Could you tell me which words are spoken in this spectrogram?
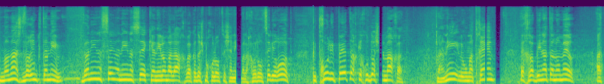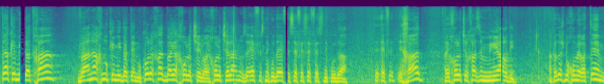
ממש דברים קטנים. ואני אנסה, אני אנסה, כי אני לא מלאך, והקדוש ברוך הוא לא רוצה שאני מלאך, אבל הוא רוצה לראות, פיתחו לי פתח כחודו של מחט. ואני, לעומתכם, איך רבי נתן אומר, אתה כמידתך ואנחנו כמידתנו. כל אחד ביכולת שלו, היכולת שלנו זה 0.000.1, היכולת שלך זה מיליארדים. הקדוש ברוך הוא אומר, אתם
